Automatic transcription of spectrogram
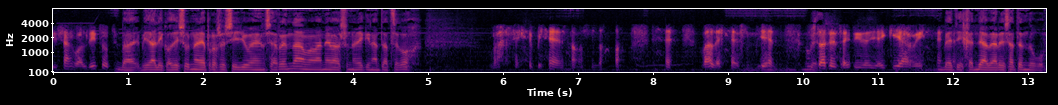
izango alditut. Ba, bidaliko dizu nire prozesioen zerrenda, bane basunerekin atatzeko. Vale, bien, no, no. vale, bien. Gustatzen zaitide, jaikiarri. Beti jendea behar izaten dugu.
